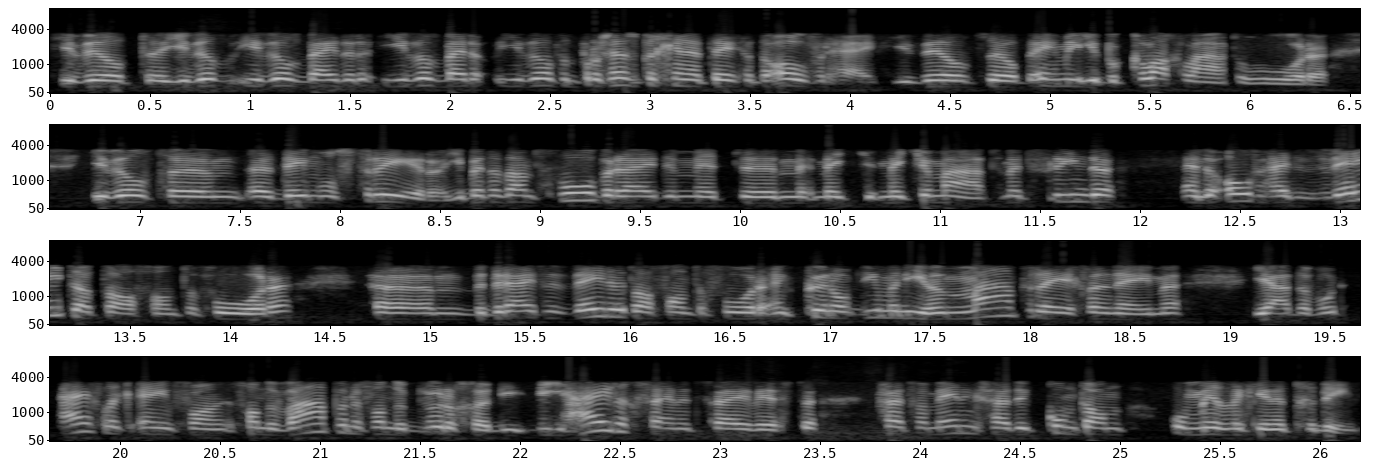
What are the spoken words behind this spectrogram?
Je wilt, je, wilt, je, wilt bij de, je, wilt bij de, je wilt een proces beginnen tegen de overheid. Je wilt op een manier je beklag laten horen. Je wilt ehm, demonstreren. Je bent het aan het voorbereiden met, met, met, je, met je maat, met vrienden. En de overheid weet dat al van tevoren. Um, bedrijven weten het al van tevoren en kunnen op die manier hun maatregelen nemen. Ja, dat wordt eigenlijk een van, van de wapenen van de burger die, die heilig zijn in het Vrije Westen. Vrijheid van meningsuiting komt dan onmiddellijk in het geding.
